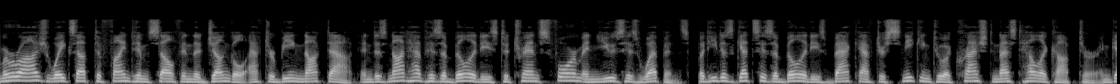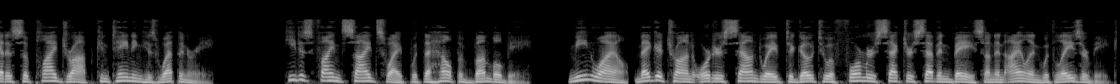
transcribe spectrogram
Mirage wakes up to find himself in the jungle after being knocked out and does not have his abilities to transform and use his weapons, but he does gets his abilities back after sneaking to a crashed Nest helicopter and get a supply drop containing his weaponry. He does find Sideswipe with the help of Bumblebee. Meanwhile, Megatron orders Soundwave to go to a former Sector 7 base on an island with Laserbeak.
